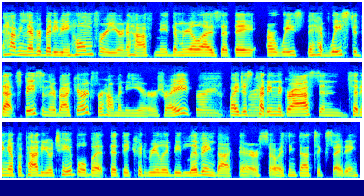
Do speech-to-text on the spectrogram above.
having everybody be home for a year and a half made them realize that they are waste they have wasted that space in their backyard for how many years, right? Right. By just right. cutting the grass and setting up a patio table, but that they could really be living back there. So I think that's exciting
